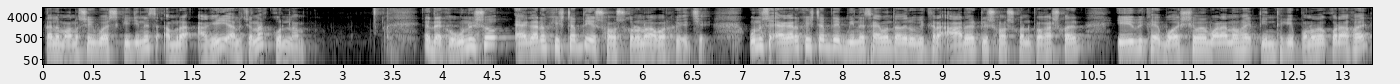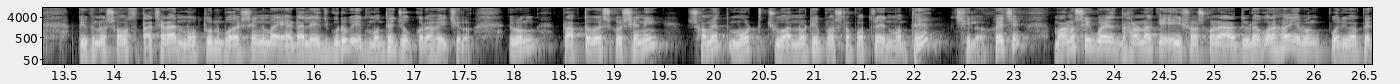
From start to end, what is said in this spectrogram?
তাহলে মানসিক বয়স কী জিনিস? আমরা আগেই আলোচনা করলাম। দেখো, উনিশশো এগারো খ্রিস্টাব্দে এর সংস্করণও আবার হয়েছে। উনিশশো এগারো খ্রিস্টাব্দে বিনে সাইমন তাদের অভিক্ষার আরও একটি সংস্করণ প্রকাশ করেন। এই অভিক্ষায় বয়স সীমা বাড়ানো হয়, তিন থেকে পনেরো করা হয়। বিভিন্ন সমস্যা তাছাড়া নতুন বয়স শ্রেণি বা অ্যাডাল এজ গ্রুপ এর মধ্যে যোগ করা হয়েছিল এবং প্রাপ্তবয়স্ক শ্রেণি সমেত মোট চুয়ান্নটি প্রশ্নপত্র এর মধ্যে ছিল। হয়েছে। মানসিক বয়স ধারণাকে এই সংস্করণে আরও দৃঢ় করা হয় এবং পরিমাপের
